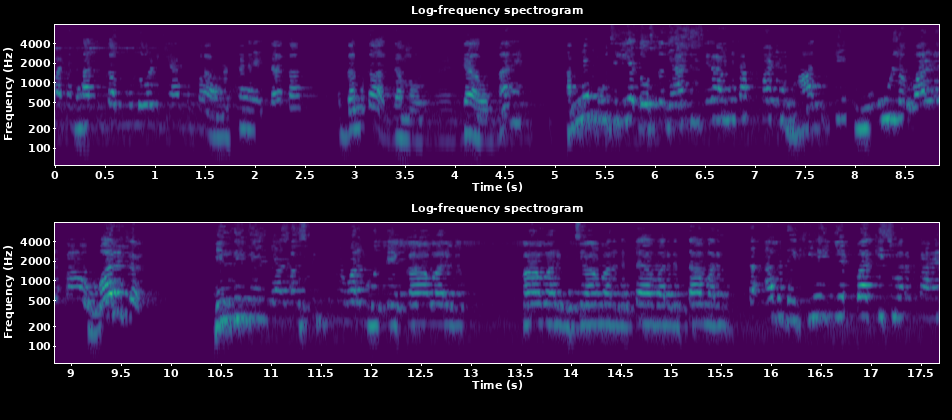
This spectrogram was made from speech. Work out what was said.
पट धातु का मूल वर्ण क्या है तो है ग का, गम का, गम और ग और म है? हमने पूछ लिया, दोस्तों ध्यान दीजिएगा, हमने कहा पट धातु के मूल वर्ण का वर्ग, हिंदी में या संस्कृत में वर्ग होते हैं, क वर्ग, प वर्ग, च वर्ग, त वर्ग त वर्ग तो अब देखिए ये प किस वर्ग का है?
